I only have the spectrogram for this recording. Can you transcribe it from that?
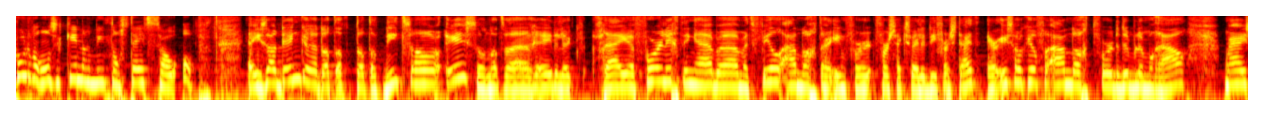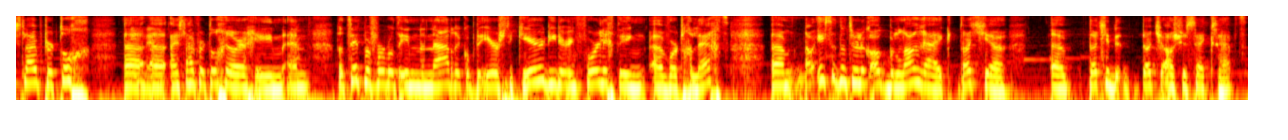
voeden we onze kinderen niet nog steeds zo op? Ja, je zou denken dat dat, dat dat niet zo is, omdat we redelijk vrije voorlichting hebben met veel aandacht daarin voor, voor seksuele diversiteit. Er is ook heel veel aandacht voor de dubbele moraal, maar hij sluipt er toch, uh, uh, hij sluipt er toch heel erg in. En dat zit bijvoorbeeld in de nadruk op de eerste keer die er in voorlichting uh, wordt gelegd. Um, nou is het natuurlijk ook belangrijk dat je uh, dat, je, dat je als je seks hebt,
